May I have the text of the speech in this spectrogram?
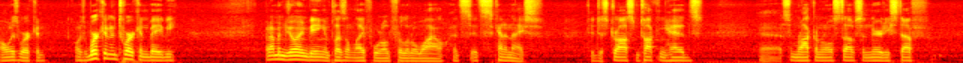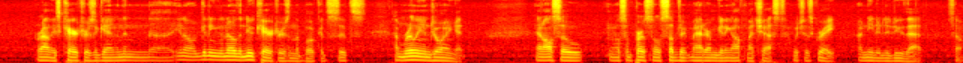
always working, always working and twerking, baby. But I'm enjoying being in Pleasant Life World for a little while. It's it's kind of nice to just draw some talking heads, uh, some rock and roll stuff, some nerdy stuff around these characters again, and then uh, you know getting to know the new characters in the book. It's it's I'm really enjoying it, and also you know some personal subject matter I'm getting off my chest, which is great. I needed to do that, so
